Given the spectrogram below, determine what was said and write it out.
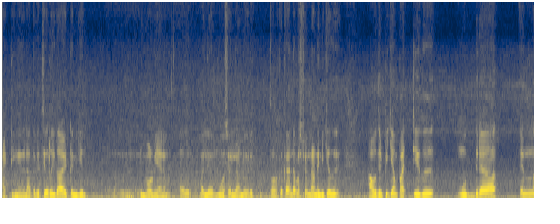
ആക്ടിങ് ഇതിനകത്തൊക്കെ ചെറുതായിട്ട് എനിക്ക് ഇൻവോൾവ് ചെയ്യാനും അത് വലിയ മോശമില്ലാണ്ട് ഒരു തുടക്കക്കാരന്റെ പ്രശ്നമില്ലാണ്ട് എനിക്കത് അവതരിപ്പിക്കാൻ പറ്റിയത് മുദ്ര എന്ന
